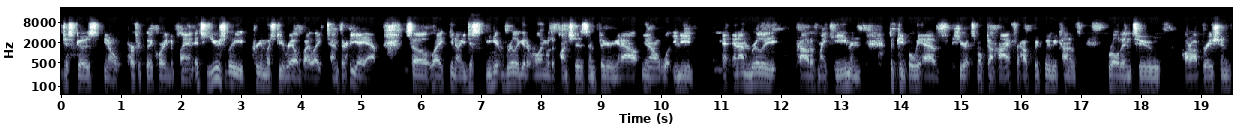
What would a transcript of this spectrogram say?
just goes, you know, perfectly according to plan. It's usually pretty much derailed by like 10 30 a.m. So like, you know, you just you get really good at rolling with the punches and figuring it out, you know, what you need. And, and I'm really proud of my team and the people we have here at Smoked on High for how quickly we kind of rolled into our operation,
